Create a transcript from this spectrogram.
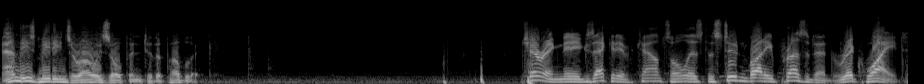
and these meetings are always open to the public. Chairing the Executive Council is the student body president, Rick White.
